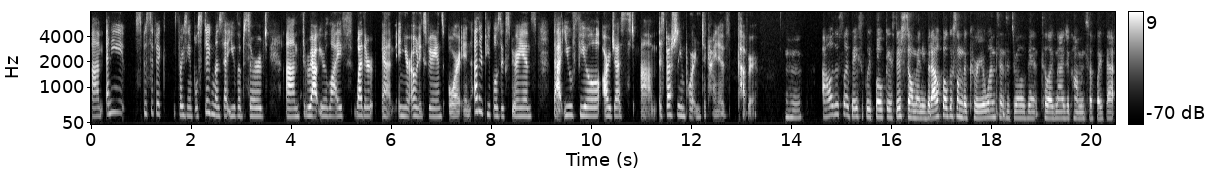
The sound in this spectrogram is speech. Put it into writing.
um, any specific, for example, stigmas that you've observed um, throughout your life, whether um, in your own experience or in other people's experience, that you feel are just um, especially important to kind of cover? Mm-hmm. I'll just like basically focus. There's so many, but I'll focus on the career one since it's relevant to like NaijaCom and stuff like that.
